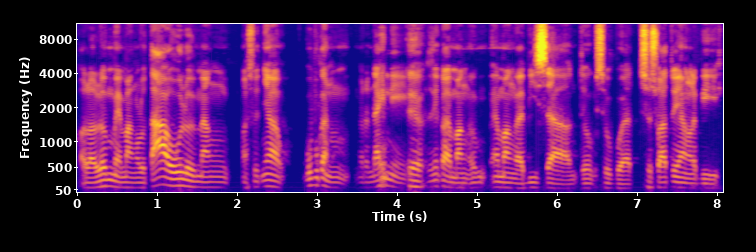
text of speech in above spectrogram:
kalau lu memang lu tahu lu memang maksudnya gue bukan ngerendahin nih. Iya. Maksudnya kalau emang emang nggak bisa untuk sebuat sesuatu yang lebih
